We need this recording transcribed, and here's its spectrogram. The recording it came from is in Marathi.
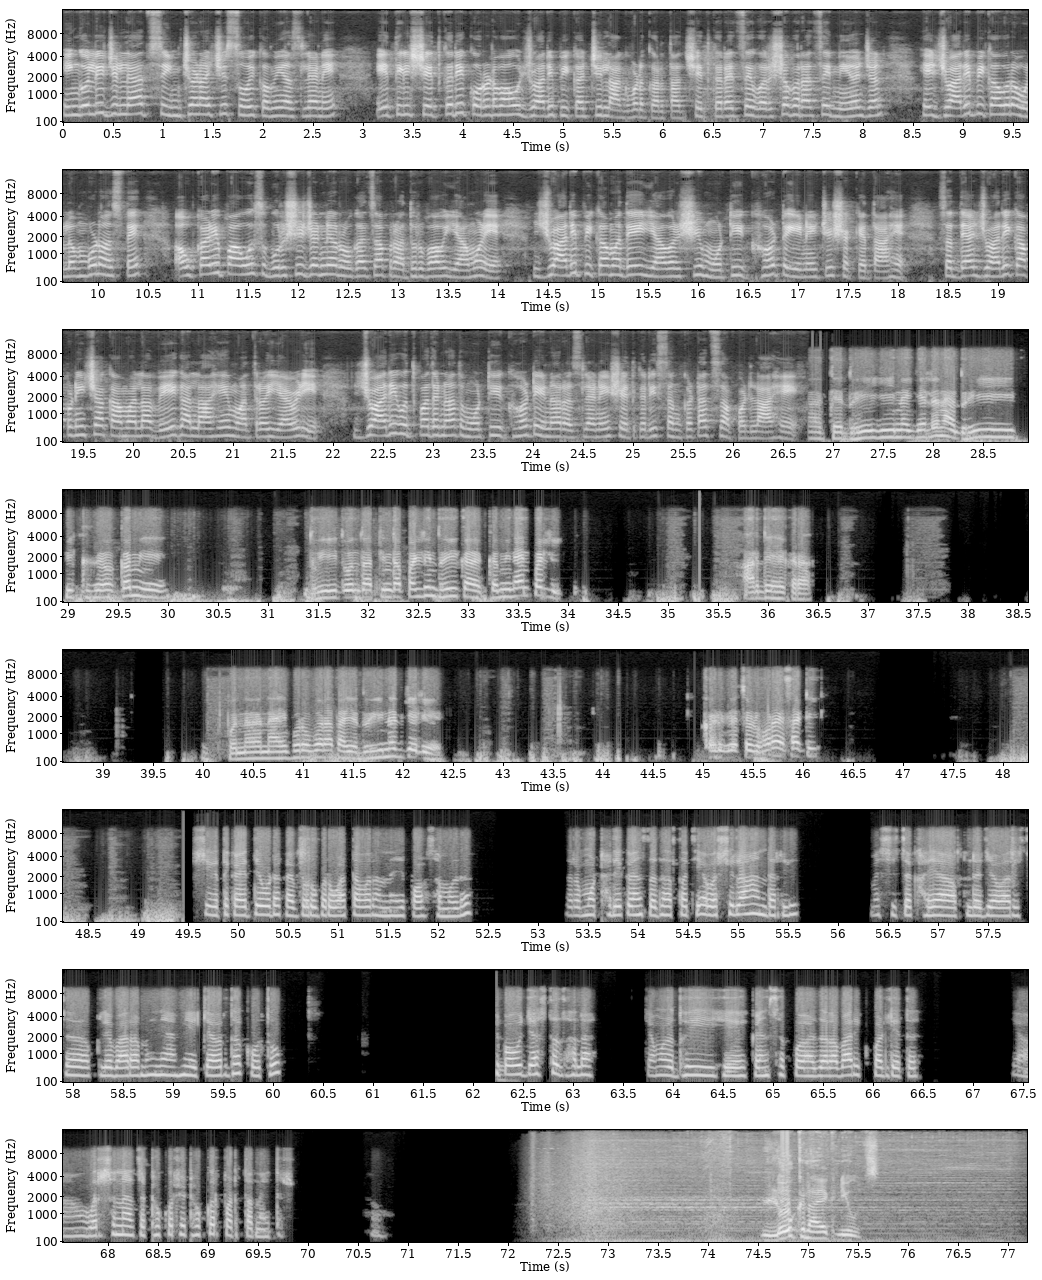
हिंगोली जिल्ह्यात सिंचनाची सोय कमी असल्याने येथील शेतकरी कोरडवाहू ज्वारी पिकाची लागवड करतात. शेतकऱ्याचे वर्षभराचे नियोजन हे ज्वारी पिकावर अवलंबून असते. अवकाळी पाऊस बुरशीजन्य रोगाचा प्रादुर्भाव यामुळे ज्वारी पिकामध्ये यावर्षी मोठी घट येण्याची शक्यता आहे. सध्या ज्वारी कापणीच्या कामाला वेग आला आहे. मात्र यावेळी ज्वारी उत्पादनात मोठी घट येणार असल्याने शेतकरी संकटात सापडला आहे. ते गेलं ना धुई पीक कमी आहे. धुई दोनदा तीनदा पडली न धुई काय? कमी नाही पडली? अर्धे एकरात. पण नाही बरोबर आता हे धुईनच गेली कडव्याचं ढोरायसाठी शेत काय तेवढं काय बरोबर वातावरण नाही पावसामुळे. जरा मोठा लेकरांचं धरतात या वर्षी लहान धरली. म्हशीचं खाया आपलं ज्वारीचं आपले बारा महिने आम्ही याच्यावर धकवतो दाखवतो पाऊस जास्त झाला त्यामुळे धुई हे कणस प- जरा बारीक पडले तर या वर्षणाचं ठोकरचे ठोकर पडतात नाही तर हो. लोकनायक न्यूज.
